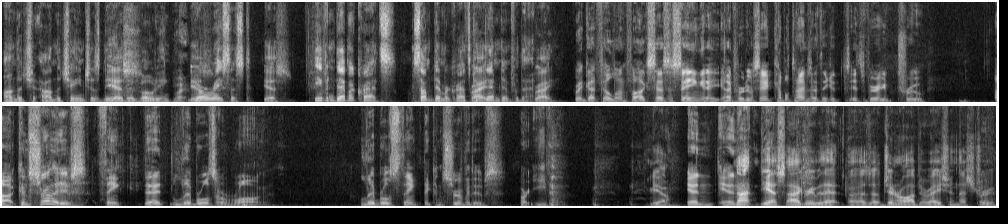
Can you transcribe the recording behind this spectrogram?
on the ch- on the changes needed yes. in voting, right. you're yes. a racist. Yes, even Democrats, some Democrats right. condemned him for that. Right. Greg Gutfeld on Fox has a saying. Uh, I've heard him say it a couple times. I think it's it's very true uh, conservatives think that liberals are wrong. Liberals think that conservatives are evil. Yeah. And and not yes, I agree with that uh, as a general observation. That's true. Right.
